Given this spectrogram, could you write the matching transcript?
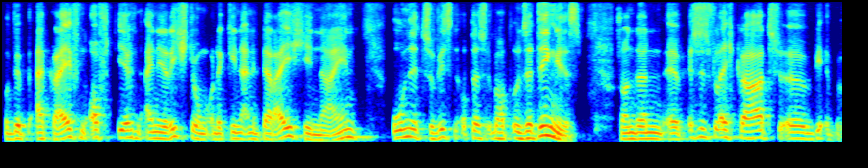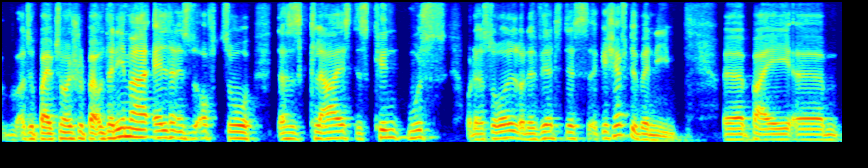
und wir ergreifen oft irgendeine Richtung oder gehen in einen Bereich hinein, ohne zu wissen, ob das überhaupt unser Ding ist. Sondern äh, es ist vielleicht gerade, äh, also bei, zum Beispiel bei Unternehmereltern ist es oft so, dass es klar ist, das Kind muss oder soll oder wird das Geschäft übernehmen. Äh, bei, ähm,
